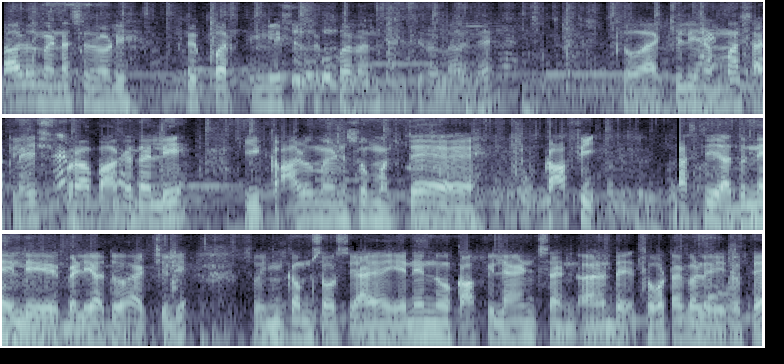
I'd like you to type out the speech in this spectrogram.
ಕಾಳು ಮೆಣಸು ನೋಡಿ ಪೆಪ್ಪರ್ ಇಂಗ್ಲೀಷಲ್ಲಿ ಪೆಪ್ಪರ್ ಅಂತ ಹೇಳ್ತಿರಲ್ಲ ಅದೇ. ಸೊ ಆ್ಯಕ್ಚುಲಿ ನಮ್ಮ ಸಕಲೇಶ್ಪುರ ಭಾಗದಲ್ಲಿ ಈ ಕಾಳು, ಮೆಣಸು ಮತ್ತು ಕಾಫಿ ಜಾಸ್ತಿ ಅದನ್ನೇ ಇಲ್ಲಿ ಬೆಳೆಯೋದು ಆ್ಯಕ್ಚುಲಿ ಸೊ ಇನ್ಕಮ್ ಸೋರ್ಸ್ ಏನೇನು ಕಾಫಿ ಲ್ಯಾಂಡ್ಸ್ ಆ್ಯಂಡ್ ಅದೇ ತೋಟಗಳು ಇರುತ್ತೆ.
